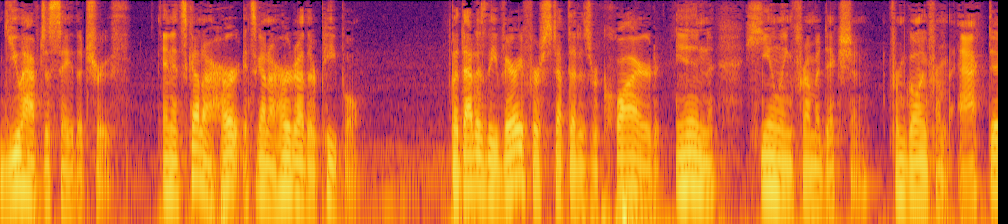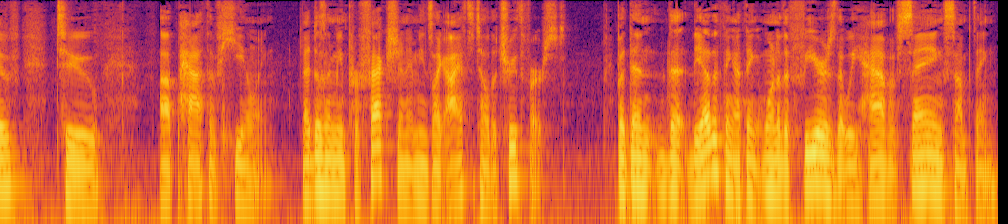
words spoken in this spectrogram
You have to say the truth, and it's gonna hurt. It's gonna hurt other people. But that is the very first step that is required in healing from addiction, from going from active to a path of healing. That doesn't mean perfection. It means like I have to tell the truth first. But then the the other thing I think one of the fears that we have of saying something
